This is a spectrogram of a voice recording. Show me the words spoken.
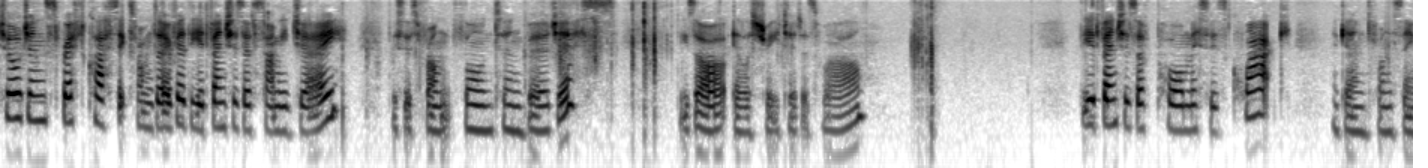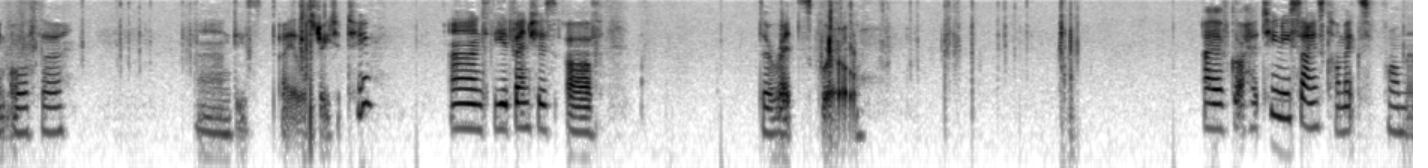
Children's Thrift Classics from Dover, The Adventures of Sammy Jay. This is from Thornton Burgess. These are illustrated as well. The Adventures of Poor Mrs. Quack, again from the same author. And these are illustrated too. And The Adventures of the Red Squirrel. I have got her two new science comics from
